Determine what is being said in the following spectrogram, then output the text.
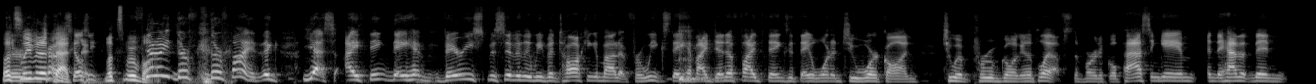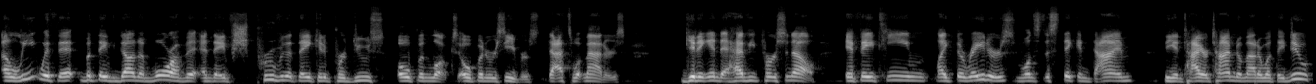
Let's They're- leave it at Travis that. Then. Let's move on. No, no, they're they're fine. Like, yes, I think they have very specifically. We've been talking about it for weeks. They have identified things that they wanted to work on to improve going into the playoffs. The vertical passing game, and they haven't been elite with it, but they've done more of it, and they've proven that they can produce open looks, open receivers. That's what matters. Getting into heavy personnel. If a team like the Raiders wants to stick and dime the entire time, no matter what they do,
